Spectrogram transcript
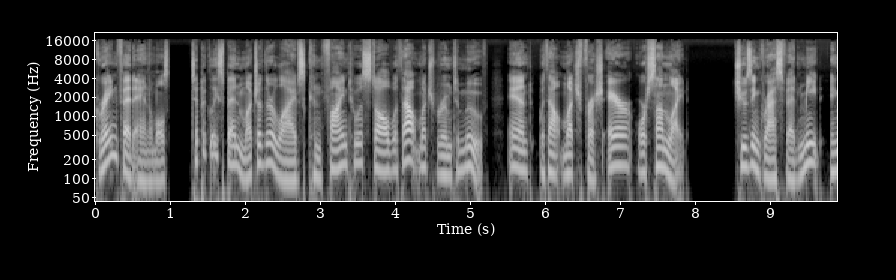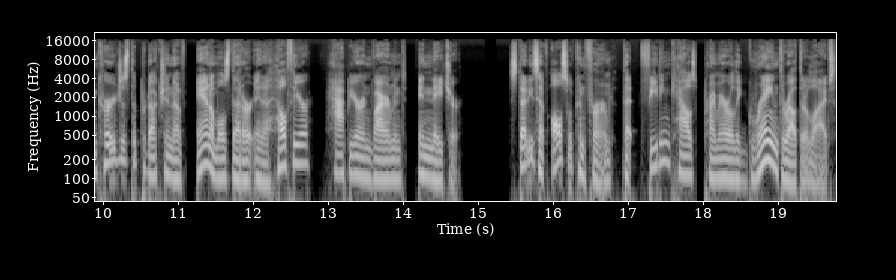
Grain fed animals typically spend much of their lives confined to a stall without much room to move and without much fresh air or sunlight. Choosing grass fed meat encourages the production of animals that are in a healthier, happier environment in nature. Studies have also confirmed that feeding cows primarily grain throughout their lives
